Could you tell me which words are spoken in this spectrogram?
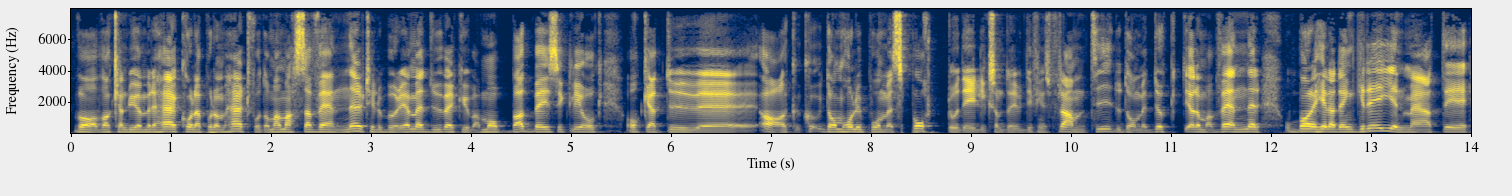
vad, vad kan du göra med det här, kolla på de här två, de har massa vänner till att börja med, du verkar ju vara mobbad basically, och, och att du, eh, ja, de håller på med sport och det är liksom, det, det finns framtid och de är duktiga, de har vänner, och bara hela den grejen med att det,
